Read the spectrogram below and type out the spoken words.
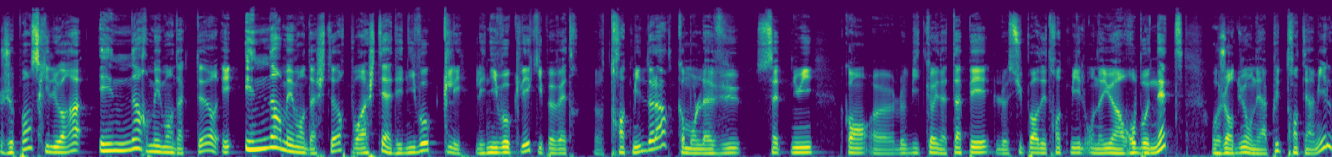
je pense qu'il y aura énormément d'acteurs et énormément d'acheteurs pour acheter à des niveaux clés. Les niveaux clés qui peuvent être euh, 30 000 dollars, comme on l'a vu cette nuit quand euh, le bitcoin a tapé le support des 30 000. On a eu un robot net. Aujourd'hui, on est à plus de 31 000.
